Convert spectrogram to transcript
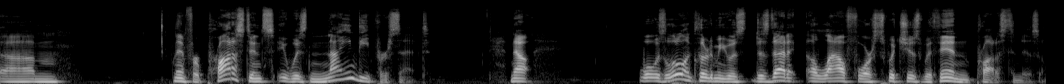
Um, then for Protestants, it was 90%. Now, what was a little unclear to me was does that allow for switches within Protestantism?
